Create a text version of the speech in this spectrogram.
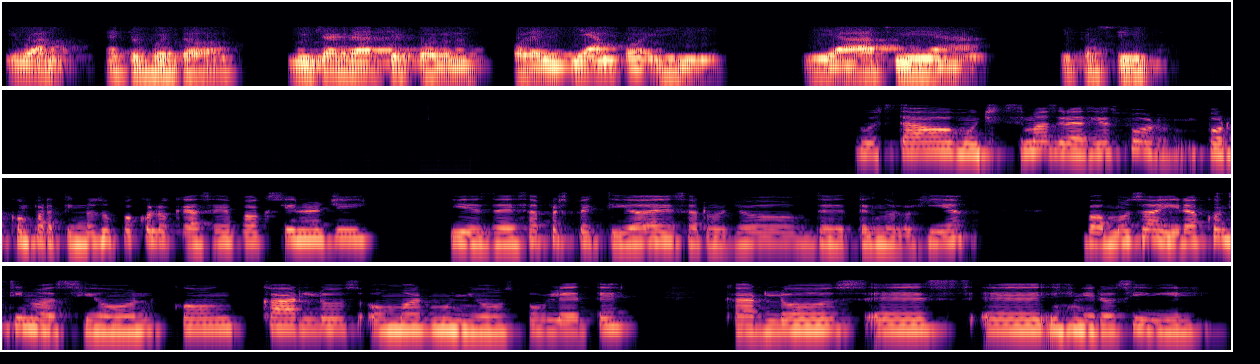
Y bueno, esto fue todo. Muchas gracias por, por el tiempo y, y a ASMI por sí. Gustavo, muchísimas gracias por, por compartirnos un poco lo que hace Box Energy y desde esa perspectiva de desarrollo de tecnología. Vamos a ir a continuación con Carlos Omar Muñoz Poblete. Carlos es eh, ingeniero civil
